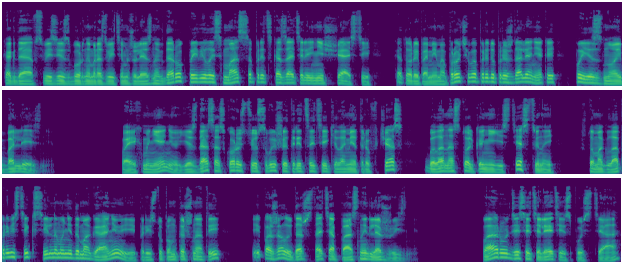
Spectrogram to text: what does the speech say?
когда в связи с бурным развитием железных дорог появилась масса предсказателей несчастий, которые, помимо прочего, предупреждали о некой поездной болезни. По их мнению, езда со скоростью свыше 30 км в час была настолько неестественной, что могла привести к сильному недомоганию и приступам тошноты и, пожалуй, даже стать опасной для жизни. Пару десятилетий спустя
